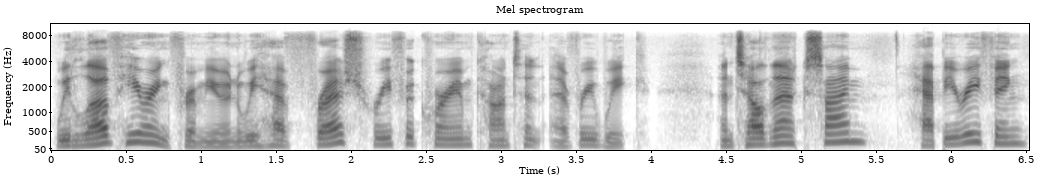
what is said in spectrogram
We love hearing from you and we have fresh Reef Aquarium content every week. Until next time, happy reefing!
